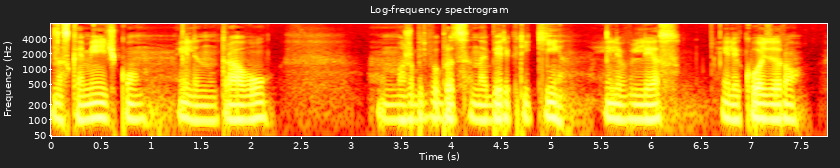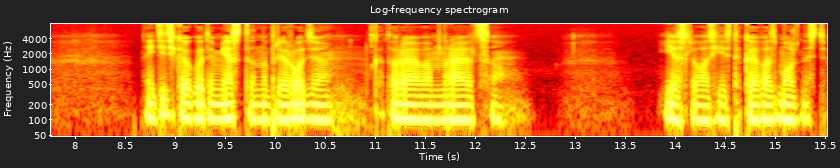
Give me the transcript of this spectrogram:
на скамеечку или на траву, может быть, выбраться на берег реки или в лес, или к озеру. Найдите какое-то место на природе, которое вам нравится, если у вас есть такая возможность.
